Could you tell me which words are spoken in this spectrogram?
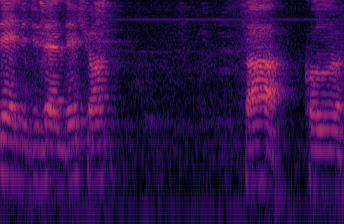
%50 düzeldi. Şu an sağ kolu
